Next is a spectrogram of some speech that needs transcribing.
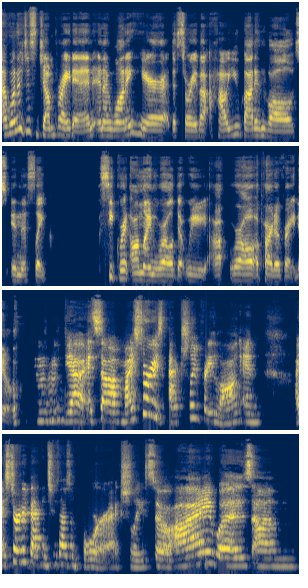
I want to just jump right in, and I want to hear the story about how you got involved in this like secret online world that we uh, we're all a part of right now. Mm-hmm. Yeah, it's um my story is actually pretty long and I started back in 2004, actually. So I was, um,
